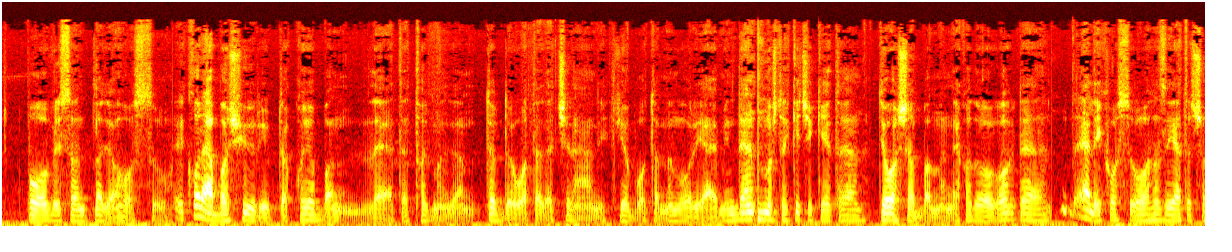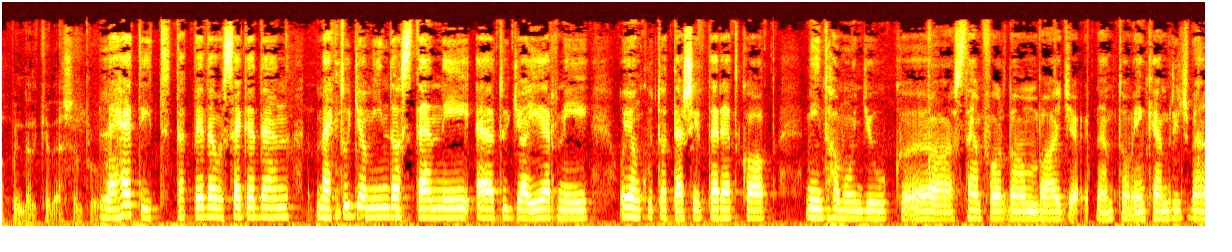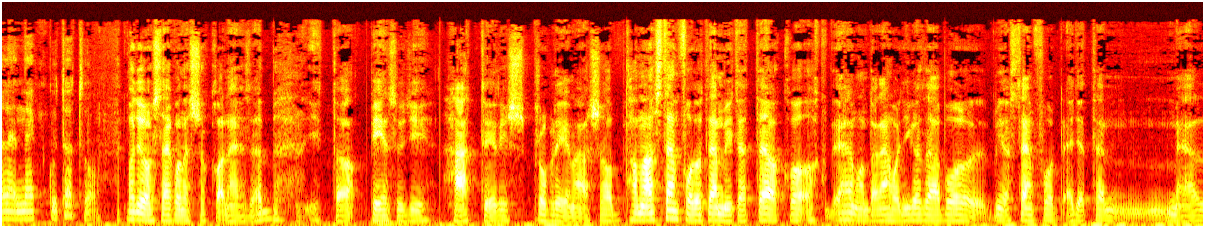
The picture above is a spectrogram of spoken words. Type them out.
viszont nagyon hosszú. Korábban sűrűbb, akkor jobban lehetett, hogy mondjam, több dolgot lehetett csinálni, jobb volt a memóriája minden. Most egy kicsikét olyan gyorsabban mennek a dolgok, de elég hosszú volt az élet, hogy sok mindent kérdésen próbál. Lehet itt? Tehát például Szegeden meg tudja mindazt tenni, el tudja érni, olyan kutatási teret kap, mintha mondjuk a Stanfordon vagy nem tudom én Cambridge-ben lenne kutató? Magyarországon ez sokkal nehezebb. Itt a pénzügyi háttér is problémásabb. Ha már a Stanfordot említette, akkor elmondanám, hogy igazából mi a Stanford Egyetemmel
